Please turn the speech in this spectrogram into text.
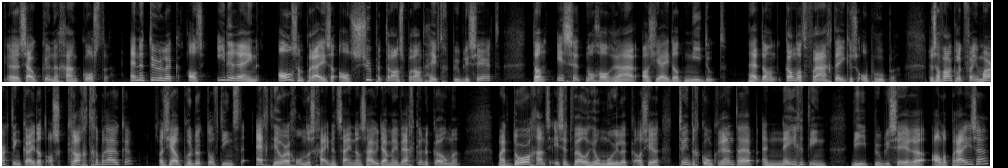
uh, zou kunnen gaan kosten. En natuurlijk, als iedereen al zijn prijzen al super transparant heeft gepubliceerd, dan is het nogal raar als jij dat niet doet. dan kan dat vraagtekens oproepen. Dus afhankelijk van je marketing kan je dat als kracht gebruiken. Als jouw producten of diensten echt heel erg onderscheidend zijn, dan zou je daarmee weg kunnen komen. Maar doorgaans is het wel heel moeilijk. Als je 20 concurrenten hebt en 19 die publiceren alle prijzen.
